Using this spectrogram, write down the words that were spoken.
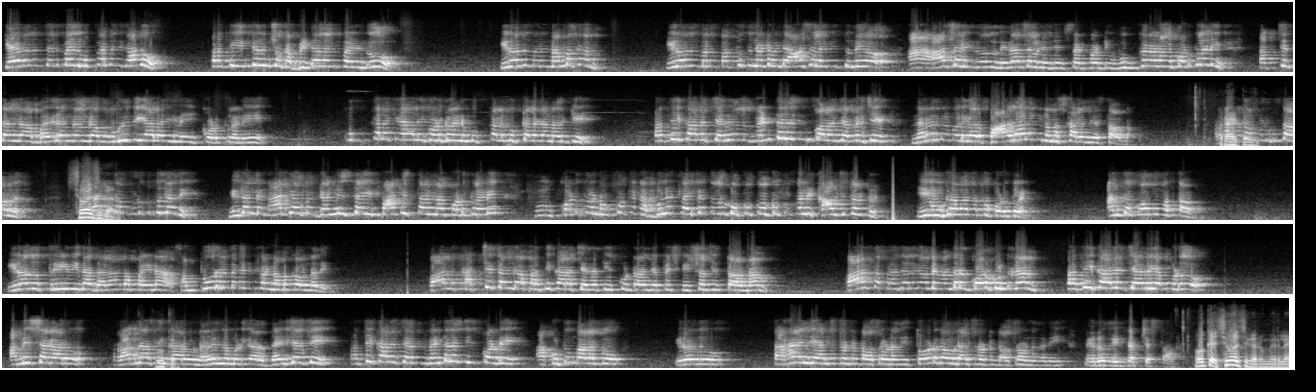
కేవలం చనిపోయింది ముప్పై మంది కాదు ప్రతి ఇంటి నుంచి ఒక బిడ్డ చనిపోయిండు. ఈరోజు మన నమ్మకం ఈ రోజు మనం బతుకుతున్నటువంటి ఆశలు ఏవైతున్నాయో ఆ ఆశలు ఈ రోజు నిరాశలుగా చేసినటువంటి ఉగ్ర నా కొడుకులని? ఖచ్చితంగా బహిరంగంగా ఉరి తీయాలని ఈ కొడుకులని. కుక్కలకేయాలి ఈ కొడుకులని ముక్కలు ముక్కలుగా నరికి ప్రతీకార చర్యలు వెంటనే తీసుకోవాలని చెప్పేసి నరేంద్ర మోడీ గారు పాదాలకు నమస్కారం చేస్తా ఉన్నాం. ఉడుకుతా ఉన్నది. ఉడుకుతున్నది. నిజంగా నాకే ఒక గన్ ఇస్తే ఈ పాకిస్తాన్ నా కొడుకులని కొడుకులను ఒక్కొక్క బుల్లెట్లు అయిపోయేంత వరకు ఒక్కొక్క ఒక్కొక్కరిని కాల్చేటట్టు. ఈ ఉగ్రవాదపు కొడుకులని. అంత కోపం వస్తా. ఉంది ఈరోజు త్రివిధ దళాల పైన సంపూర్ణమైనటువంటి నమ్మకం ఉన్నది. వాళ్ళు ఖచ్చితంగా ప్రతీకార చర్య తీసుకుంటారని చెప్పేసి విశ్వసిస్తా ఉన్నాం. భారత ప్రజలుగా మేమందరం కోరుకుంటున్నాం ప్రతీకార చర్య ఎప్పుడు? అమిత్ షా గారు రాజ్నాథ్ సింగ్ గారు నరేంద్ర మోడీ గారు దయచేసి ప్రతీకార చర్యను వెంటనే తీసుకోండి. ఆ కుటుంబాలకు ఈరోజు సహాయం చేయాల్సినటువంటి అవసరం ఉన్నది తోడుగా ఉండాల్సినటువంటి అవసరం ఉన్నదని నేను ఈరోజు విజ్ఞప్తి చేస్తాను ఓకే శివాజీ గారు మీరు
